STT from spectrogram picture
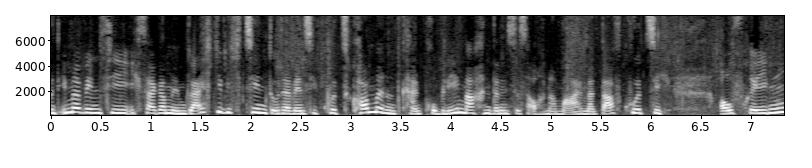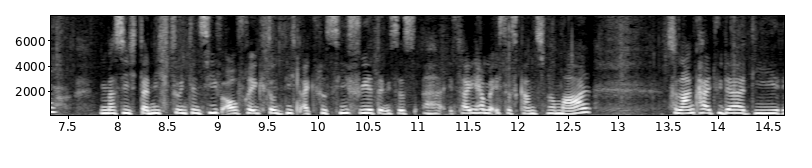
Und immer wenn sie, ich sage einmal, im Gleichgewicht sind oder wenn sie kurz kommen und kein Problem machen, dann ist es auch normal. Man darf kurz sich aufregen, man sich da nicht so intensiv aufregt und nicht aggressiv wird, dann ist es, äh, sage ich einmal, ist das ganz normal. Solange halt wieder die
